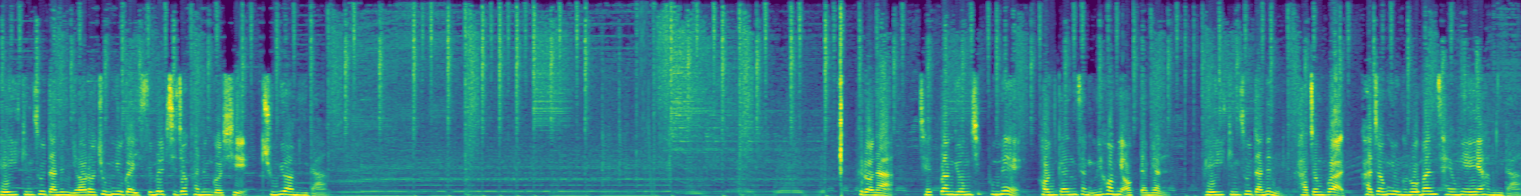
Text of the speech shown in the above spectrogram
베이킹 소다는 여러 종류가 있음을 지적하는 것이 중요합니다. 그러나 제빵용 식품에 건강상 위험이 없다면 베이킹 소다는 가정과 가정용으로만 사용해야 합니다.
